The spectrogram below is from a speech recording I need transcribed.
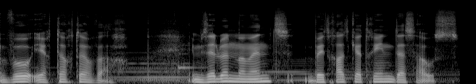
wo ihre Tochter war. Im selben Moment betrat Katrin das Haus.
